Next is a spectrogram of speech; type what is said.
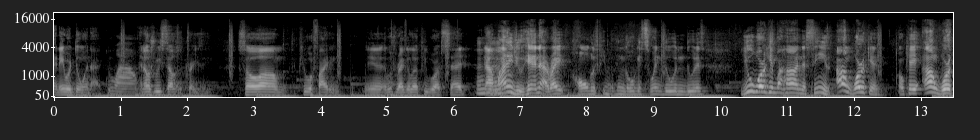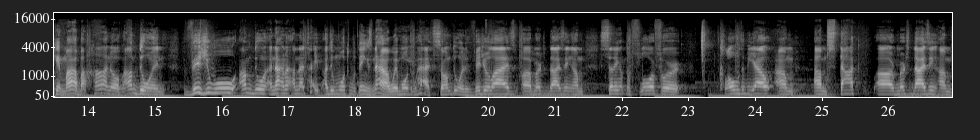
and they were doing that. Wow. And those resales were crazy. So um, people were fighting. Yeah, it was regular. People were upset. Now, Mm-hmm. mind you, hearing that, right? Homeless people can go get swindled and do this. You working behind the scenes. I'm working. Okay, I'm working my behind off. I'm doing visual. I'm doing. I'm not, I'm not type. I do multiple things now. I wear multiple hats. So I'm doing visualized uh, merchandising. I'm setting up the floor for clothes to be out. I'm I'm stock uh, merchandising. I'm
